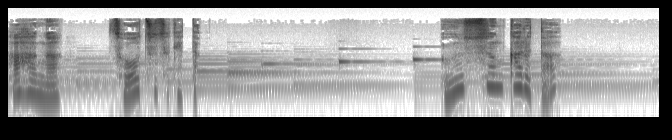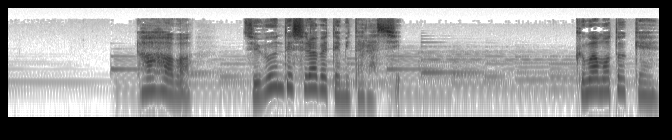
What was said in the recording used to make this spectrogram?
母がそう続けた。運寸カルタ母は自分で調べてみたらしい。熊本県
